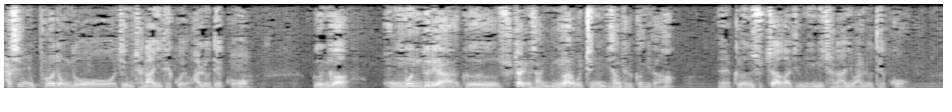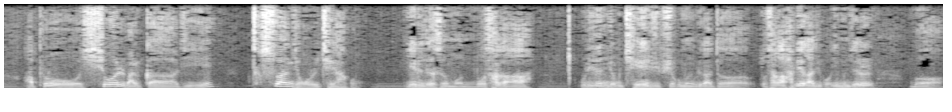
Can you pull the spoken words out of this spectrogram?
86% 정도 지금 전환이 됐고요. 완료됐고. 그러니까 공무원들의 그 숫자 중에서 한 6만 5천 이상 될 겁니다. 예, 그런 숫자가 지금 이미 전환이 완료됐고, 앞으로 10월 말까지 특수한 경우를 제외하고, 예를 들어서 뭐 노사가 우리는 좀 제해 주십시오. 그러면 우리가 더 노사가 합의해가지고 이 문제를 뭐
